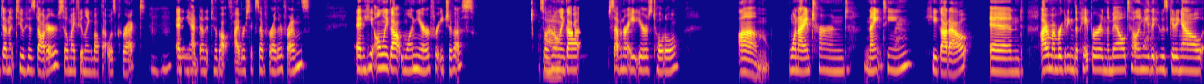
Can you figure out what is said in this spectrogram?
done it to his daughter so my feeling about that was correct. Mhm. and he had done it to about five or six of her other friends. And he only got one year for each of us. So he only got seven or eight years total. Um when i turned 19 he got out and i remember getting the paper in the mail telling me that he was getting out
